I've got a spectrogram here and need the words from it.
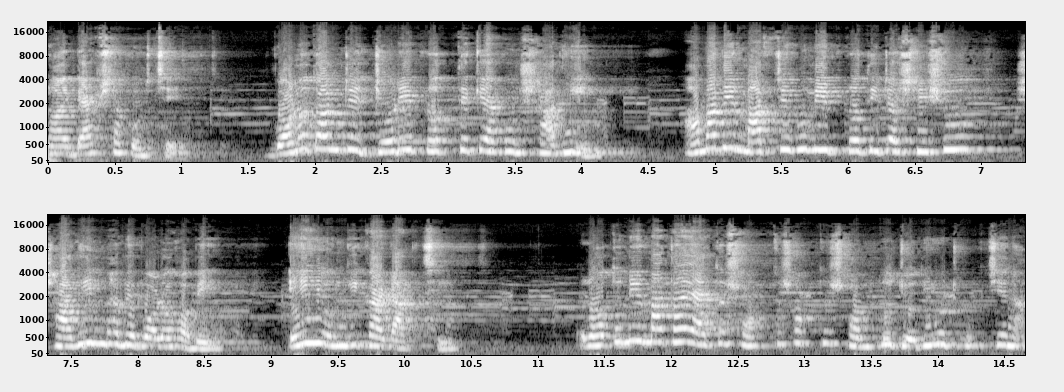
নয় ব্যবসা করছে। গণতন্ত্রের জোরে প্রত্যেকে এখন স্বাধীন। আমাদের মাতৃভূমির প্রতিটা শিশু স্বাধীনভাবে বড় হবে। এই অঙ্গীকার রাখছি। রতনের মাথায় এত শক্ত শক্ত শব্দ যদিও ঢুকছে না,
